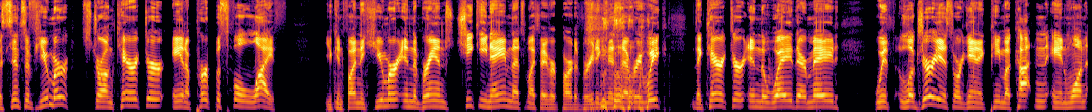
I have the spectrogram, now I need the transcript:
a sense of humor, strong character, and a purposeful life. You can find the humor in the brand's cheeky name. That's my favorite part of reading this every week. The character in the way they're made with luxurious organic Pima cotton and one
